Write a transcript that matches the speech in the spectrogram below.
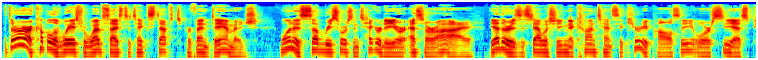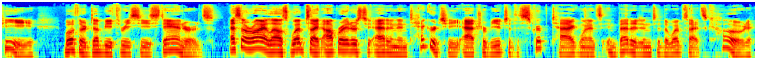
But there are a couple of ways for websites to take steps to prevent damage. One is sub resource integrity or SRI. The other is establishing a content security policy or CSP. Both are W3C standards. SRI allows website operators to add an integrity attribute to the script tag when it's embedded into the website's code.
